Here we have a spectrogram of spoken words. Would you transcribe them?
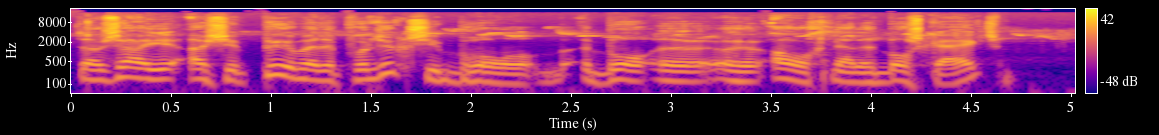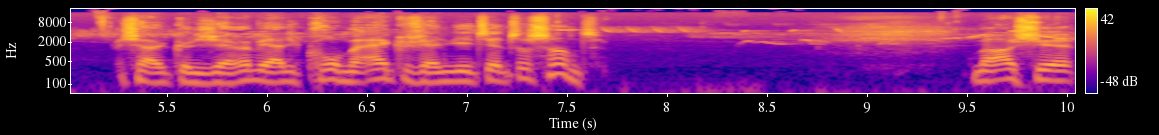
Dan zou je, als je puur met een productieoog uh, uh, naar het bos kijkt, zou je kunnen zeggen, ja, die kromme eiken zijn niet interessant. Maar als je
